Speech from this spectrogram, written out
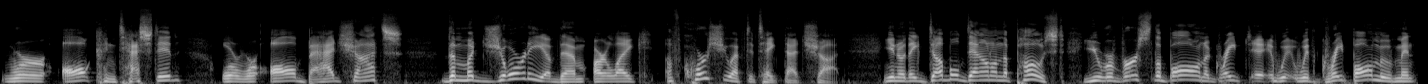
were all contested or were all bad shots. The majority of them are like, of course you have to take that shot. You know, they doubled down on the post. You reverse the ball in a great uh, with great ball movement,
